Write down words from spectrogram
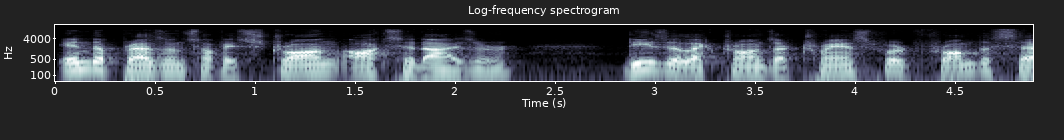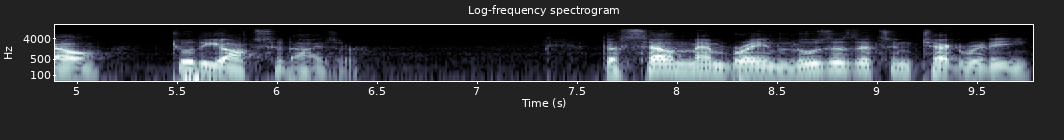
In the presence of a strong oxidizer, these electrons are transferred from the cell to the oxidizer. The cell membrane loses its integrity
